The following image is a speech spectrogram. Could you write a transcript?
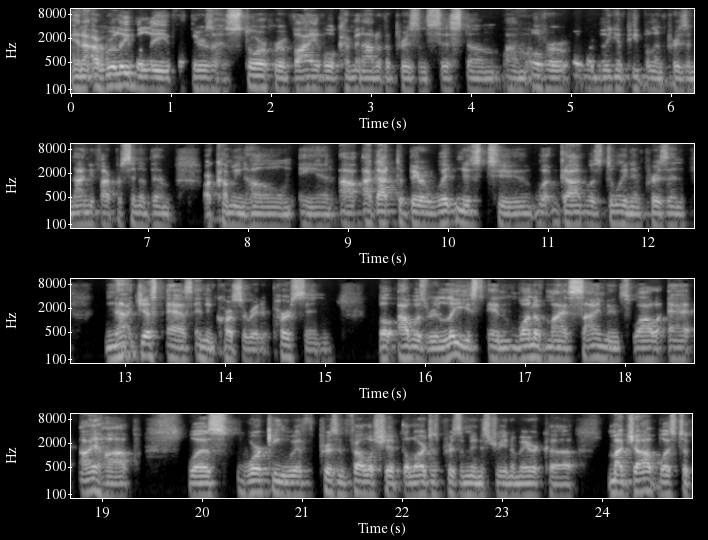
And I really believe that there's a historic revival coming out of the prison system. Um, over, over a million people in prison, 95% of them are coming home. And I, I got to bear witness to what God was doing in prison, not just as an incarcerated person, well, I was released, and one of my assignments while at IHOP was working with Prison Fellowship, the largest prison ministry in America. My job was to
